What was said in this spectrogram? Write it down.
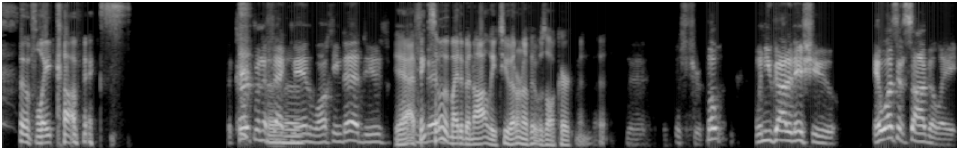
of late comics. the Kirkman effect, Uh, man. Walking Dead, dude. Yeah, I think Dead. some of it might have been Ottley too. I don't know if it was all Kirkman, but Yeah, it's true. But when you got an issue, it wasn't saga late,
